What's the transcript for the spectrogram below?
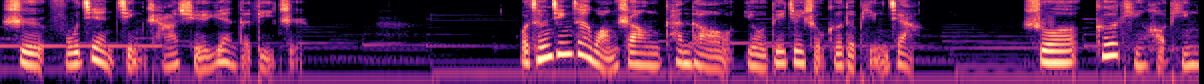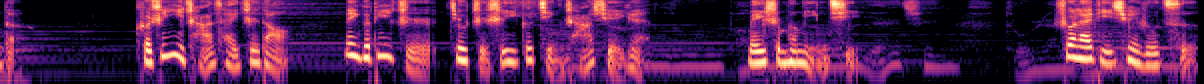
是福建警察学院的地址。我曾经在网上看到有对这首歌的评价，说歌挺好听的，可是，一查才知道那个地址就只是一个警察学院，没什么名气。说来的确如此，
